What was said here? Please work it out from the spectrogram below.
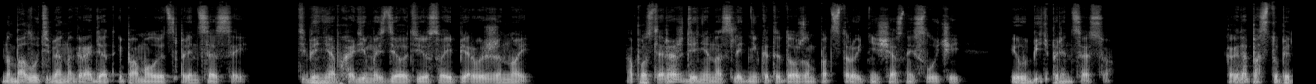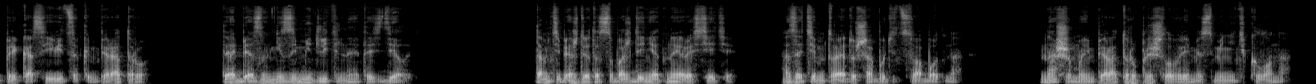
На балу тебя наградят и помолвят с принцессой. Тебе необходимо сделать ее своей первой женой. А после рождения наследника ты должен подстроить несчастный случай и убить принцессу. Когда поступит приказ явиться к императору, ты обязан незамедлительно это сделать. Там тебя ждет освобождение от нейросети а затем твоя душа будет свободна. Нашему императору пришло время сменить клона.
